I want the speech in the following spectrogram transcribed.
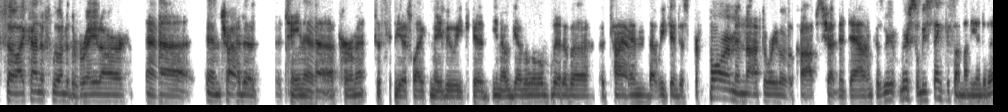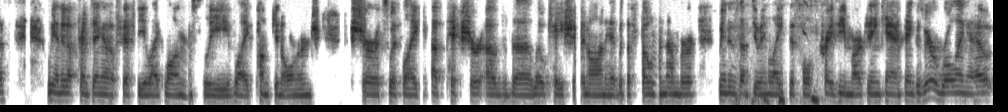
so I kind of flew under the radar uh, and tried to attain a, a, permit to see if like maybe we could you know get a little bit of a, a time that we can just perform and not have to worry about cops shutting it down. Because we're, we're so we sank some money into this. We ended up printing out 50 like long sleeve like pumpkin orange shirts with like a picture of the location on it with the phone number. We ended up doing like this whole crazy marketing campaign because we were rolling out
